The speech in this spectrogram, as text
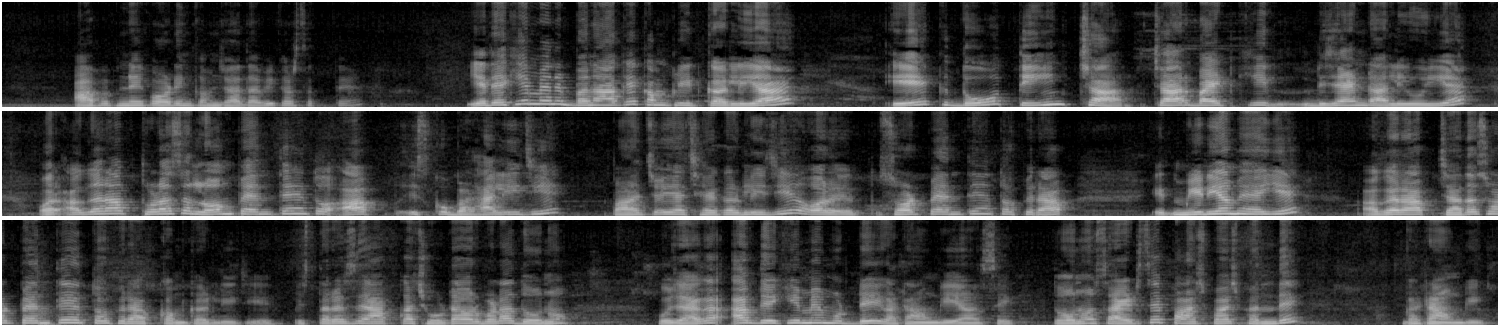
आप अपने अकॉर्डिंग कम ज़्यादा भी कर सकते हैं। ये देखिए, मैंने बना के कंप्लीट कर लिया है। एक, दो, तीन, चार चार बाइट की डिज़ाइन डाली हुई है। और अगर आप थोड़ा सा लॉन्ग पहनते हैं तो आप इसको बढ़ा लीजिए, पाँच या छः कर लीजिए और शॉर्ट पहनते हैं तो फिर आप मीडियम है ये। अगर आप ज़्यादा शॉर्ट पहनते हैं तो फिर आप कम कर लीजिए। इस तरह से आपका छोटा और बड़ा दोनों हो जाएगा। अब देखिए मैं मुड्डे घटाऊँगी यहाँ से। दोनों साइड से पाँच पाँच फंदे घटाऊँगी।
